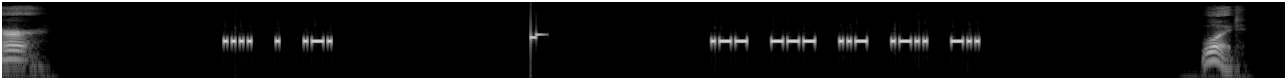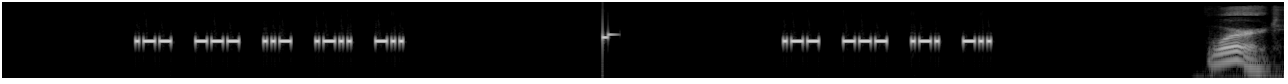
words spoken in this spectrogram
Her. Would. Word.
